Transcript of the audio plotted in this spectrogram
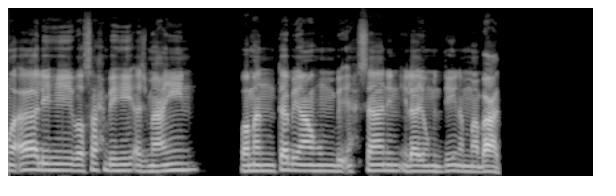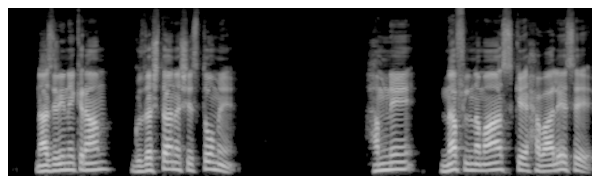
وآله وصحبه أجمعين ومن تبعهم بإحسان إلى يوم الدين أما بعد۔ ناظرین کرام، گزشتہ نشستوں میں ہم نے نفل نماز کے حوالے سے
